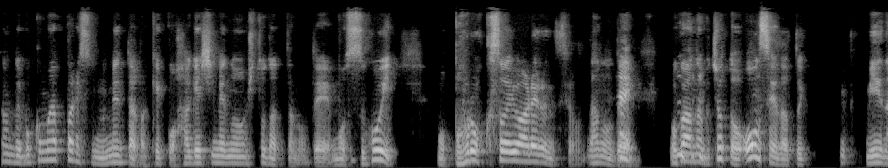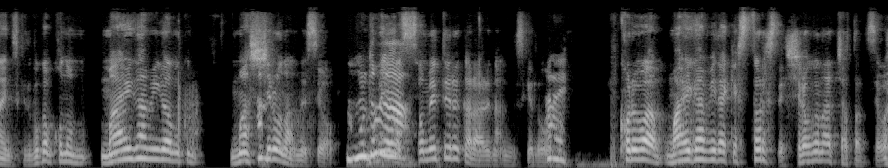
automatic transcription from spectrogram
なので僕もやっぱりそのメンターが結構激しめの人だったので、もうすごい、もうボロクソ言われるんですよ。なので、はい僕はなんかちょっと音声だと見えないんですけど、僕はこの前髪が僕真っ白なんですよ。本当だ。染めてるからあれなんですけど、はい。これは前髪だけストレスで白くなっちゃったんですよ。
